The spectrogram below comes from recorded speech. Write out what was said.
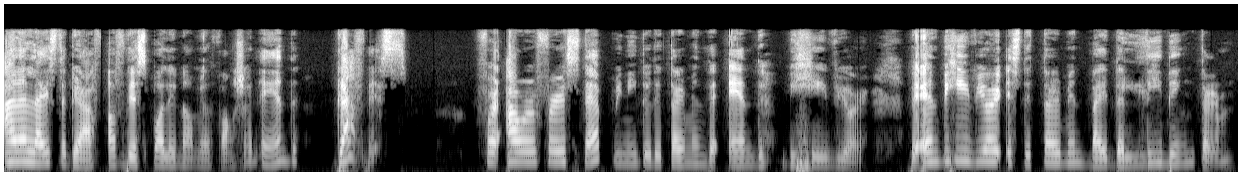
analyze the graph of this polynomial function and graph this. For our first step, we need to determine the end behavior. The end behavior is determined by the leading term.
